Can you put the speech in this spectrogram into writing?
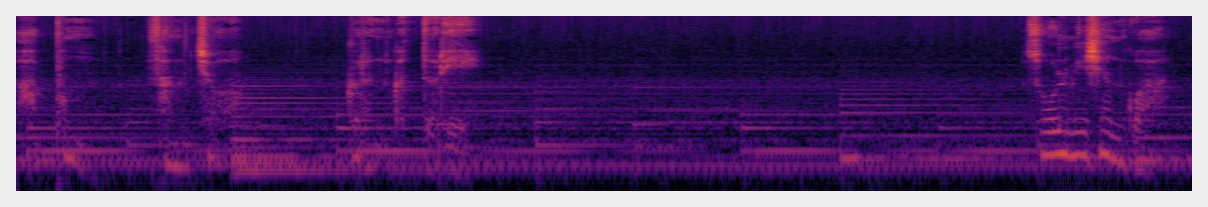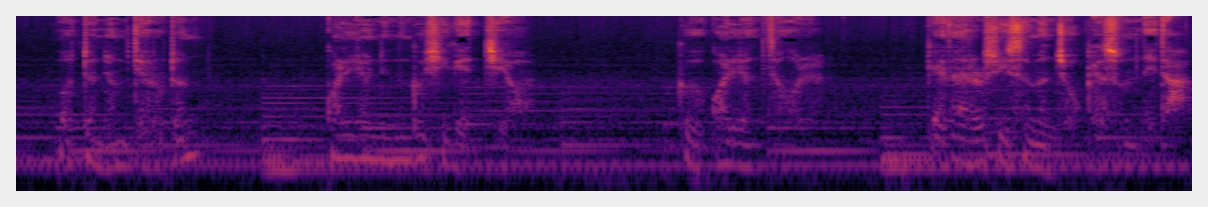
아픔, 상처, 그런 것들이 소울 미션과 어떤 형태로든 관련 있는 것이겠지요. 그 관련성을 깨달을 수 있으면 좋겠습니다.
